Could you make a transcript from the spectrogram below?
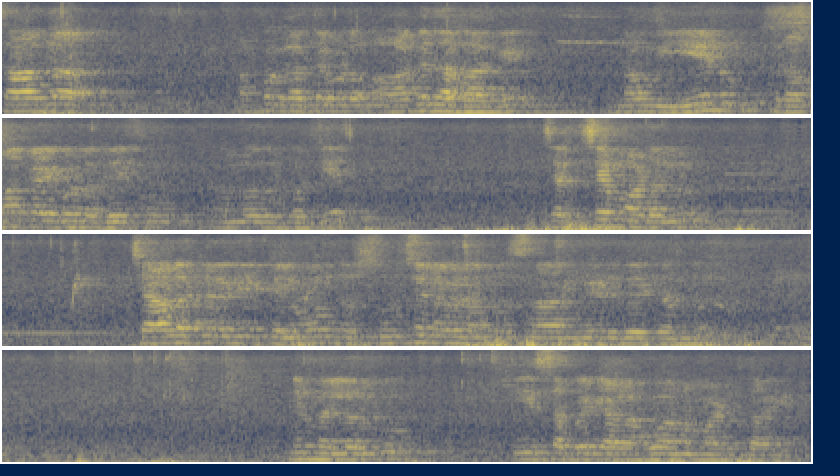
ಸಾದಾ ಅಪಘಾತಗಳು ಆಗದ ಹಾಗೆ ನಾವು ಏನು ಕ್ರಮ ಕೈಗೊಳ್ಳಬೇಕು ಅನ್ನೋದ್ರ ಬಗ್ಗೆ ಚರ್ಚೆ ಮಾಡಲು ಚಾಲಕರಿಗೆ ಕೆಲವೊಂದು ಸೂಚನೆಗಳನ್ನು ಸಹ ನೀಡಬೇಕೆಂದು ನಿಮ್ಮೆಲ್ಲರಿಗೂ ಈ ಸಭೆಗೆ ಆಹ್ವಾನ ಮಾಡಿದ್ದಾಗಿದೆ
